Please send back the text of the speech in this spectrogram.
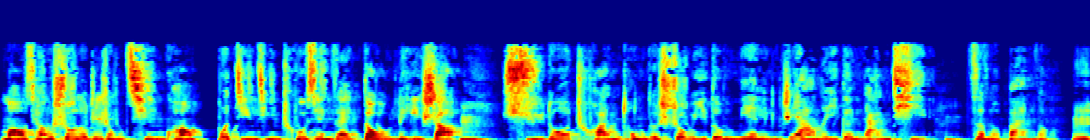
毛强说的这种情况，不仅仅出现在斗笠上，嗯许多传统的手艺都面临这样的一个难题，怎么办呢？哎，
